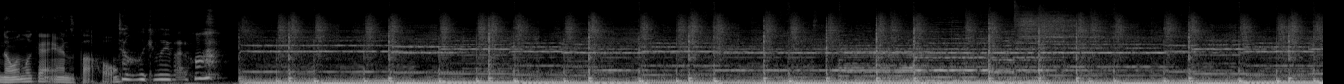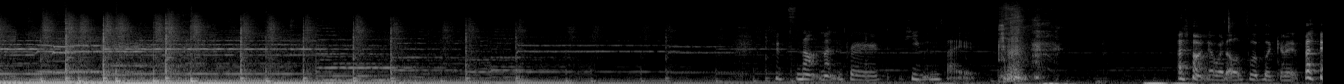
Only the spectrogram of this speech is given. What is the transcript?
No one look at Aaron's butthole. Don't look at my butthole. It's not meant for human sight. I don't know what else would look at it, but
